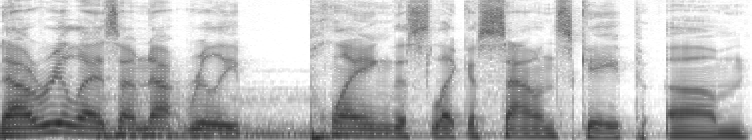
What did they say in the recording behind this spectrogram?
Now I realize I'm not really playing this like a soundscape. Um,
